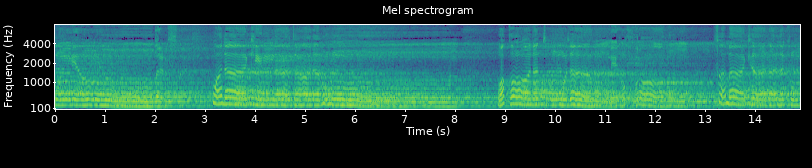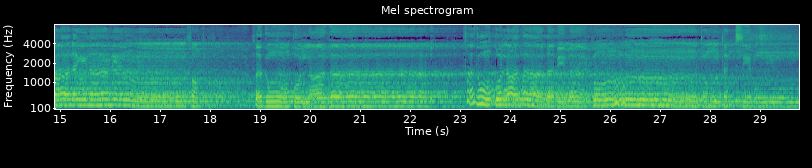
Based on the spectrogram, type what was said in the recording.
لكل ضعف ولكن لا تعلمون. وقالت أولاهم لأخراهم فما كان لكم علينا من فضل فذوقوا العذاب فذوقوا العذاب بما كنتم تكسبون.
